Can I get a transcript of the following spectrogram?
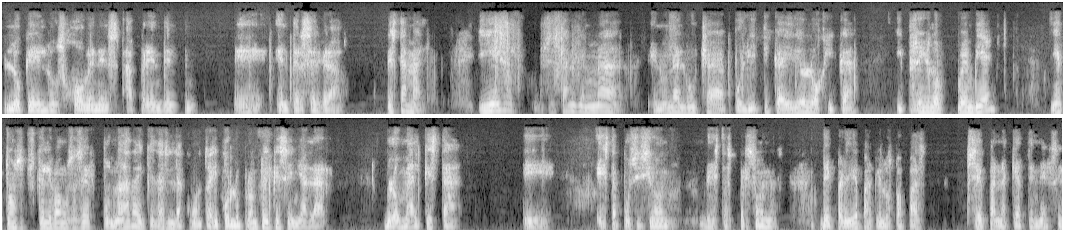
lo que los jóvenes aprenden eh, en tercer grado. Está mal. Y ellos pues, están en una, en una lucha política e ideológica y pues ellos lo ven bien. Y entonces, pues, ¿qué le vamos a hacer? Pues nada, hay que darle la contra y por lo pronto hay que señalar lo mal que está eh, esta posición de estas personas de pérdida para que los papás sepan a qué atenerse.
